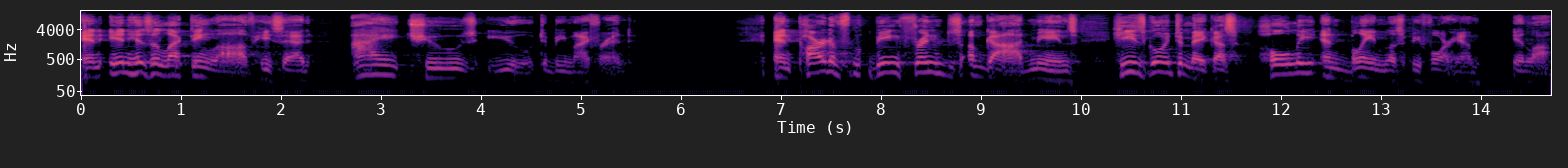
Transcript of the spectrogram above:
and in his electing love, he said, I choose you to be my friend. And part of being friends of God means He's going to make us holy and blameless before Him in love.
